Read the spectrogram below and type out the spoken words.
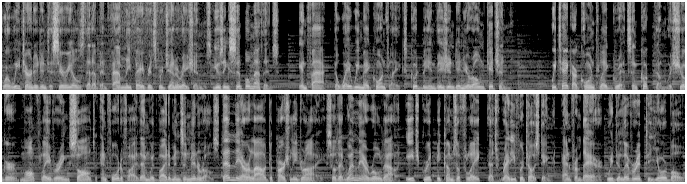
where we turn it into cereals that have been family favorites for generations using simple methods. In fact, the way we make cornflakes could be envisioned in your own kitchen. We take our cornflake grits and cook them with sugar, malt flavoring, salt, and fortify them with vitamins and minerals. Then they are allowed to partially dry so that when they are rolled out, each grit becomes a flake that's ready for toasting. And from there, we deliver it to your bowl.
